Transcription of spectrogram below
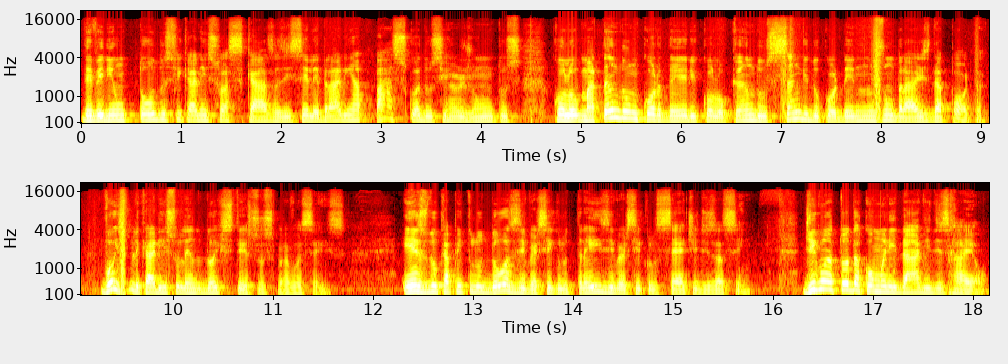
deveriam todos ficar em suas casas e celebrarem a Páscoa do Senhor juntos, matando um cordeiro e colocando o sangue do cordeiro nos umbrais da porta. Vou explicar isso lendo dois textos para vocês. Êxodo capítulo 12, versículo 3 e versículo 7 diz assim: Digam a toda a comunidade de Israel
